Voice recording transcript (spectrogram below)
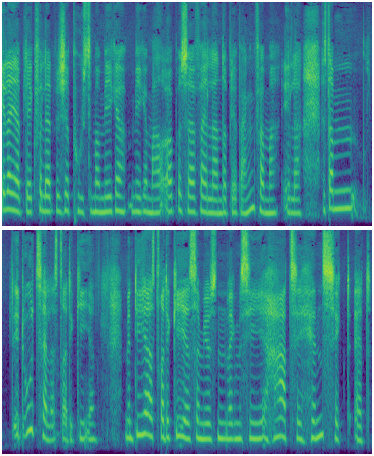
Eller jeg bliver ikke forladt, hvis jeg puster mig mega, mega meget op og sørger for, at alle andre bliver bange for mig. Eller, altså, der er et utal af strategier. Men de her strategier, som jo sådan, hvad kan man sige, har til hensigt at,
